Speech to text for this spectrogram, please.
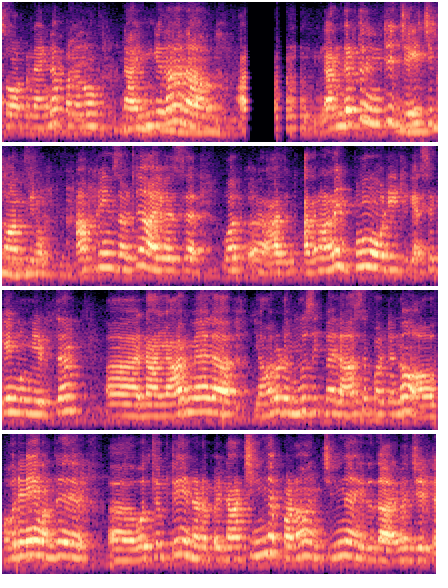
ஸோ அப்ப நான் என்ன பண்ணணும்? நான் இங்கதான் நான் அந்த இடத்துல நின்று ஜெயிச்சு காமிக்கணும். அப்படின்னு சொல்லிட்டு ஐ வாஸ் ஒர்க் அது அதனால இப்பவும் ஓடிட்டு இருக்கேன். செகண்ட் மூவி எடுத்தேன். நான் யார் மேல யாரோட மியூசிக் மேல ஆசைப்பட்டனோ அவரே வந்து ஒத்துக்கிட்டு என்னோட நான் சின்ன படம் சின்ன இதுதான் பட்ஜெட்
